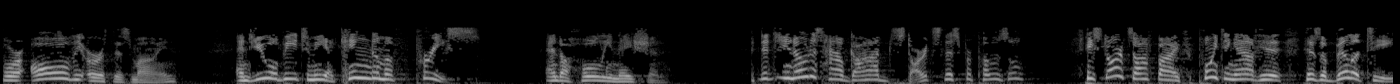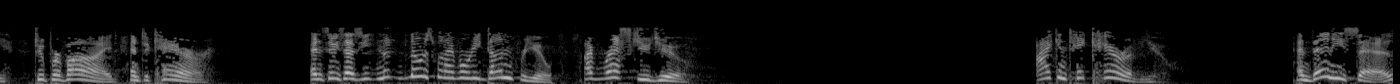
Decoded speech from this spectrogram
For all the earth is mine and you will be to me a kingdom of priests and a holy nation. Did you notice how God starts this proposal? He starts off by pointing out his, his ability to provide and to care. And so he says, Notice what I've already done for you. I've rescued you. I can take care of you. And then he says,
